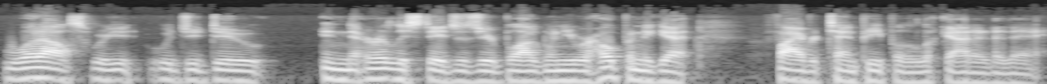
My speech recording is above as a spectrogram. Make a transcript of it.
What else were you, would you do in the early stages of your blog when you were hoping to get five or ten people to look at it a day?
